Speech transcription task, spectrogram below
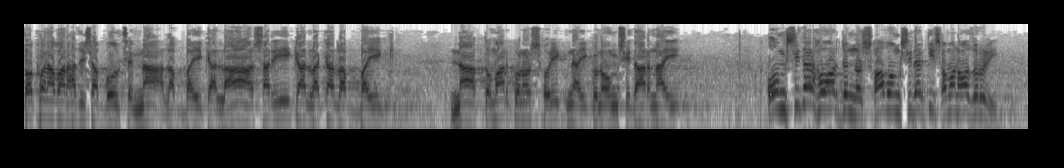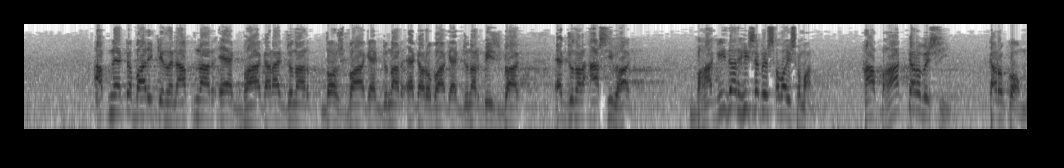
তখন আবার হাজি সাহেব বলছেন, না লাভবাইক আল্লাহ, শারিক আল্লাকা লাভবাইক না তোমার কোনো শরিক নাই, কোনো অংশীদার নাই। অংশীদার হওয়ার জন্য সব অংশীদার কি সমান হওয়া জরুরি? আপনি একটা বাড়ি কিনলেন, আপনার এক ভাগ আর একজনার দশ ভাগ, একজনার এগারো ভাগ, একজনার বিশ ভাগ, একজনার আশি ভাগ। ভাগিদার হিসেবে সবাই সমান। হ্যাঁ ভাগ কারও বেশি, কারও কম।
